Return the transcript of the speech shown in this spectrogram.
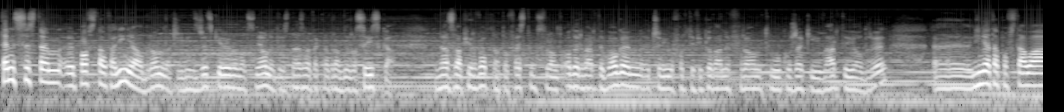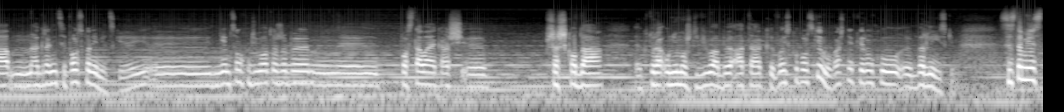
ten system powstał, ta linia obronna, czyli Międzyrzecki Rejon Umocniony, to jest nazwa tak naprawdę rosyjska. Nazwa pierwotna to Festungsfront Oder-Warty-Bogen, czyli ufortyfikowany front łuku rzeki Warty i Odry. E, Linia ta powstała na granicy polsko-niemieckiej. E, Niemcom chodziło o to, żeby mm, e, powstała jakaś przeszkoda, która uniemożliwiłaby atak wojsku polskiemu właśnie w kierunku berlińskim. System jest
